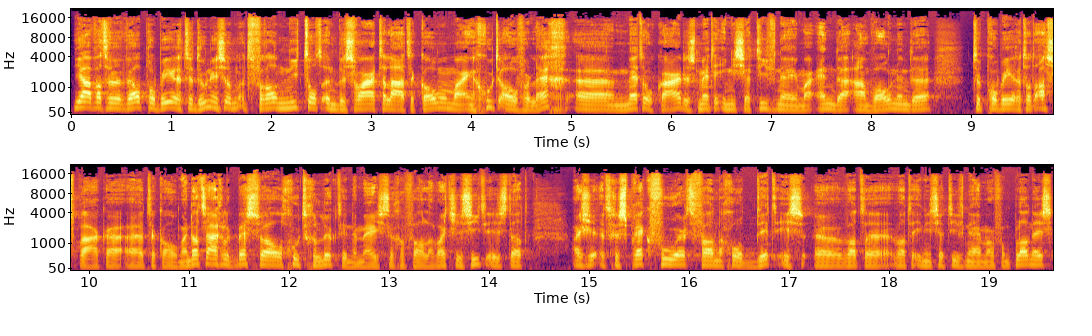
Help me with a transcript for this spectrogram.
ja, wat we wel proberen te doen is om het vooral niet tot een bezwaar te laten komen, maar in goed overleg uh, met elkaar, dus met de initiatiefnemer en de aanwonenden, te proberen tot afspraken uh, te komen. En dat is eigenlijk best wel goed gelukt in de meeste gevallen. Wat je ziet is dat als je het gesprek voert van, god, dit is uh, wat, de, wat de initiatiefnemer van plan is,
